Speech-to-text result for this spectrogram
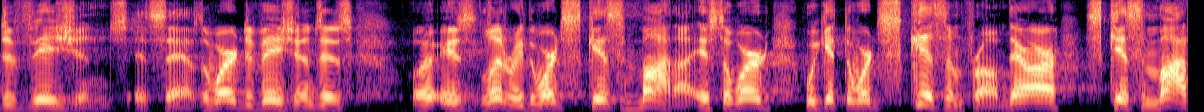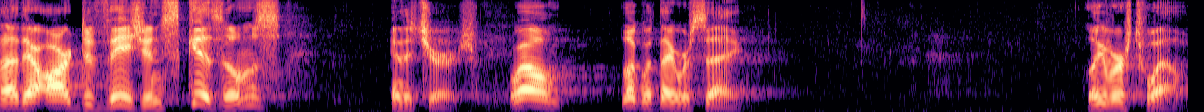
divisions, it says. The word divisions is, uh, is literally the word schismata. It's the word we get the word schism from. There are schismata, there are divisions, schisms in the church. Well, look what they were saying. Look at verse 12.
